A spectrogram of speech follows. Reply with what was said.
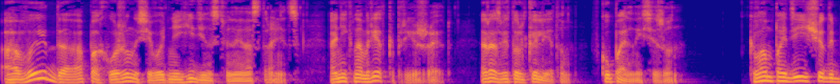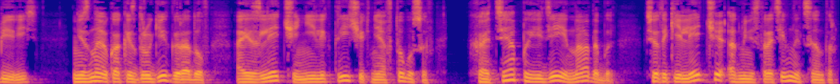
а вы, да, похоже, на сегодня единственный иностранец. Они к нам редко приезжают, разве только летом, в купальный сезон. К вам поди еще доберись. Не знаю, как из других городов, а из Летчи ни электричек, ни автобусов. Хотя, по идее, надо бы. все таки Летчи административный центр,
